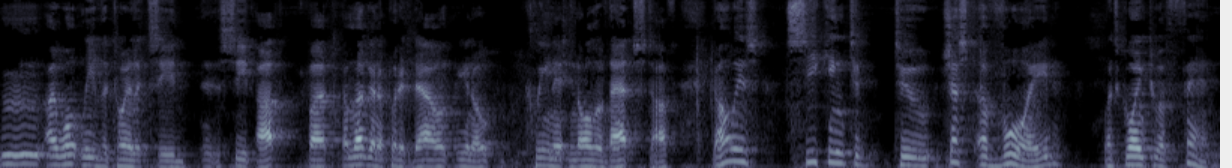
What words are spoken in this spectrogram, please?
Mm, I won't leave the toilet seat, seat up, but I'm not going to put it down, you know, clean it and all of that stuff. You're always seeking to, to just avoid what's going to offend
